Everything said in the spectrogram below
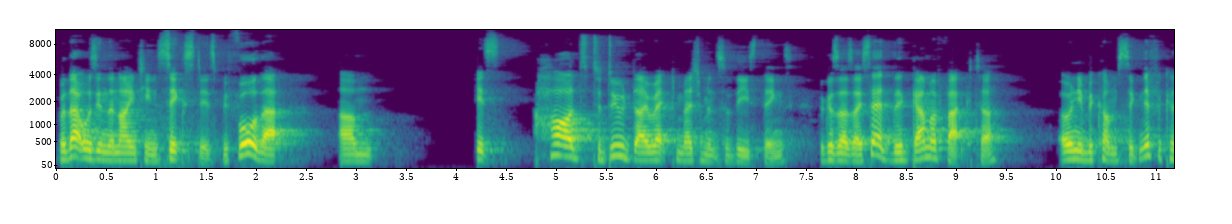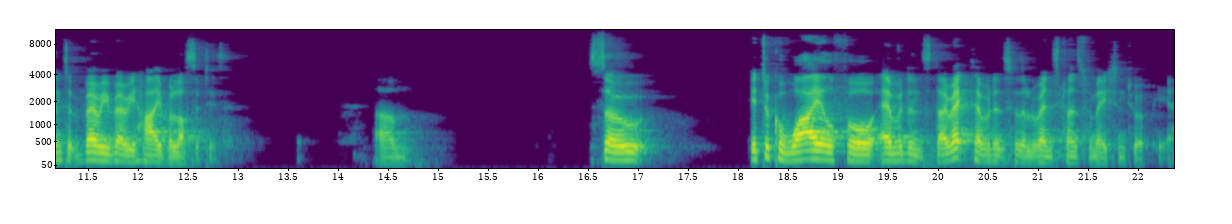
But that was in the 1960s. Before that, um, it's hard to do direct measurements of these things because, as I said, the gamma factor only becomes significant at very, very high velocities. Um, so it took a while for evidence, direct evidence for the Lorentz transformation to appear.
